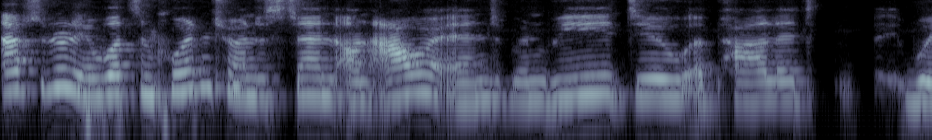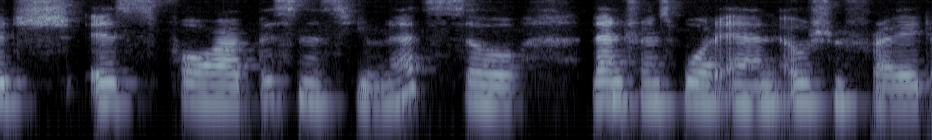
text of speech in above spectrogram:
Absolutely. And what's important to understand on our end, when we do a pilot, which is for business units, so land transport and ocean freight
